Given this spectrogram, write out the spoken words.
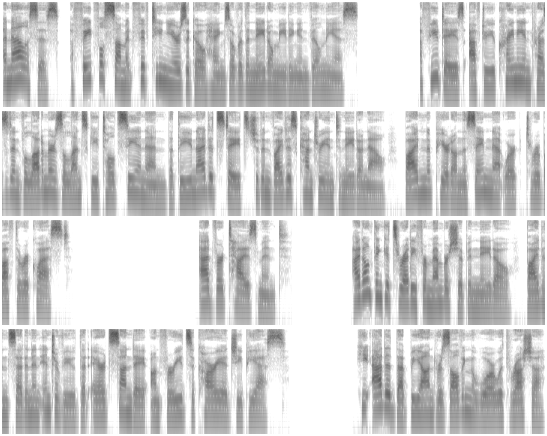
Analysis A fateful summit 15 years ago hangs over the NATO meeting in Vilnius. A few days after Ukrainian President Volodymyr Zelensky told CNN that the United States should invite his country into NATO now, Biden appeared on the same network to rebuff the request. Advertisement I don't think it's ready for membership in NATO, Biden said in an interview that aired Sunday on Fareed Zakaria GPS. He added that beyond resolving the war with Russia,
